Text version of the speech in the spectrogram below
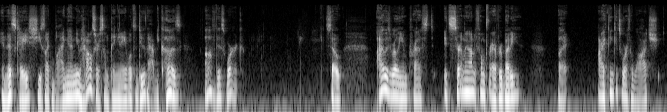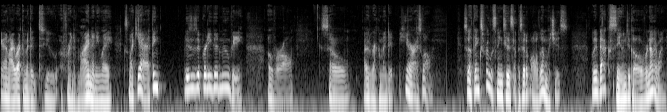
In this case, she's like buying a new house or something and able to do that because of this work. So, I was really impressed. It's certainly not a film for everybody, but I think it's worth a watch, and I recommend it to a friend of mine anyway. Because I'm like, yeah, I think this is a pretty good movie overall. So I would recommend it here as well. So thanks for listening to this episode of All of Them Witches. I'll be back soon to go over another one.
